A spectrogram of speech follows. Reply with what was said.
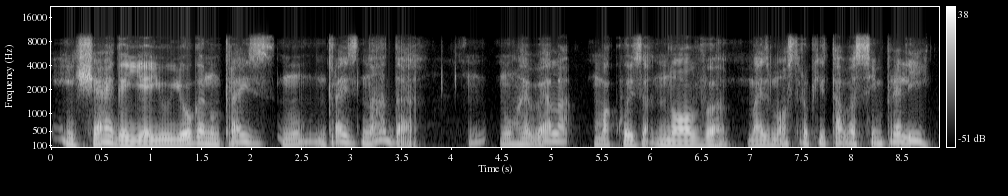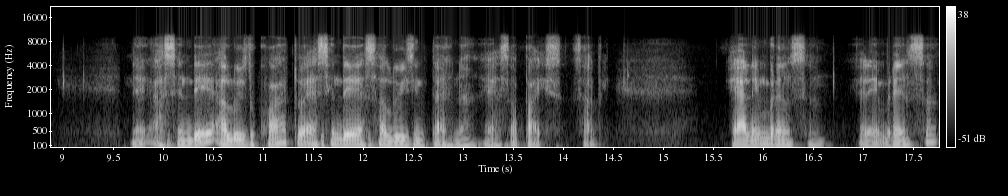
enxerga e aí o yoga não traz não, não traz nada, não revela uma coisa nova, mas mostra o que estava sempre ali. Né? Acender a luz do quarto é acender essa luz interna, é essa paz, sabe? É a lembrança, é a lembrança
